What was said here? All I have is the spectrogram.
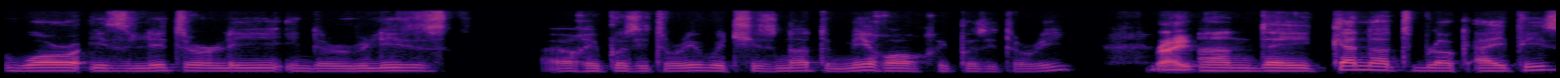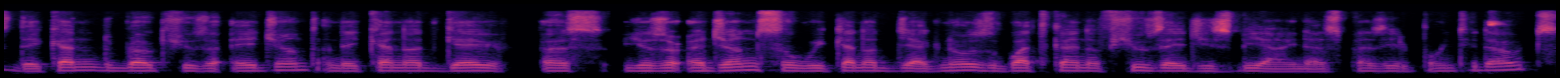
war is literally in the release uh, repository, which is not a mirror repository. Right? and they cannot block IPs, they cannot block user agent, and they cannot give us user agent, so we cannot diagnose what kind of usage is behind, as Basil pointed out.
